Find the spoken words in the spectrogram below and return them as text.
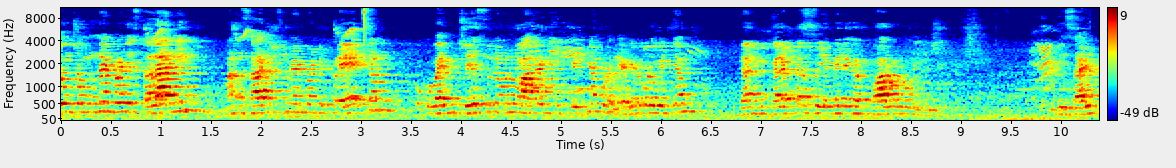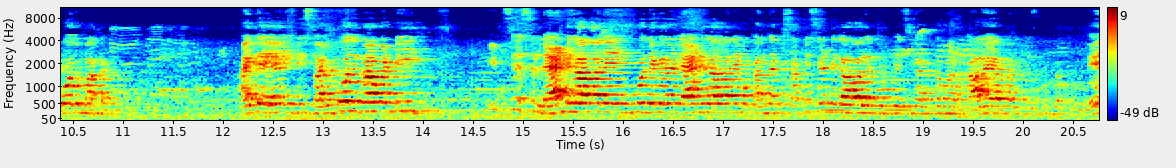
కొంచెం ఉన్నటువంటి స్థలాన్ని మనం సాధించుకునేటువంటి ప్రయత్నం ఒకవైపు చేస్తున్నాం ఆల్రెడీ పెట్టినా కూడా లెటర్ కూడా పెట్టాం. దానికి కలెక్టర్కు ఎమ్మెల్యే గారు ఫార్వర్డ్ కూడా చేశాం ఇది సరిపోదు మాకు అయితే ఇది సరిపోదు కాబట్టి ఎక్సెస్ ల్యాండ్ కావాలి ఇంకో దగ్గర ల్యాండ్ కావాలి ఒక అందరికి సఫిషియెంట్ కావాలని చెప్పేసి కనుక మనం కాలయాపన చేసుకుంటే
